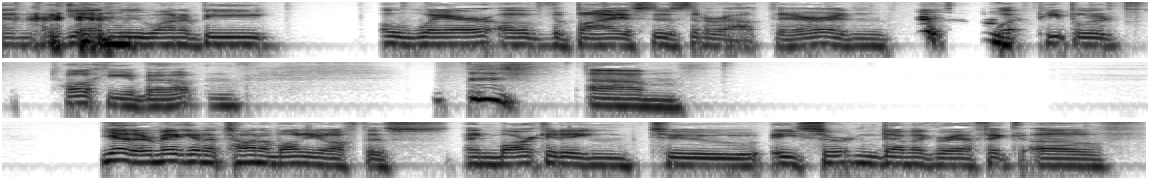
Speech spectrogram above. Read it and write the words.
And again, we want to be aware of the biases that are out there and what people are talking about. And um, yeah, they're making a ton of money off this and marketing to a certain demographic of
